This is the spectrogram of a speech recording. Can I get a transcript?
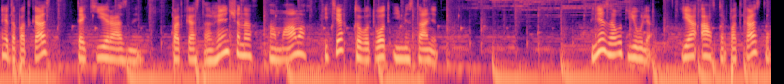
Это подкаст «Такие разные». Подкаст о женщинах, о мамах и тех, кто вот-вот ими станет. Меня зовут Юля. Я автор подкаста,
